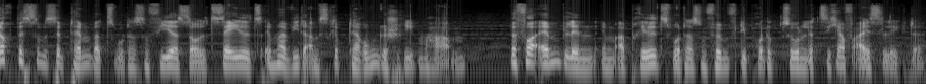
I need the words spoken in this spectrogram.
Noch bis zum September 2004 soll Sales immer wieder am Skript herumgeschrieben haben, bevor Emblem im April 2005 die Produktion letztlich auf Eis legte.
